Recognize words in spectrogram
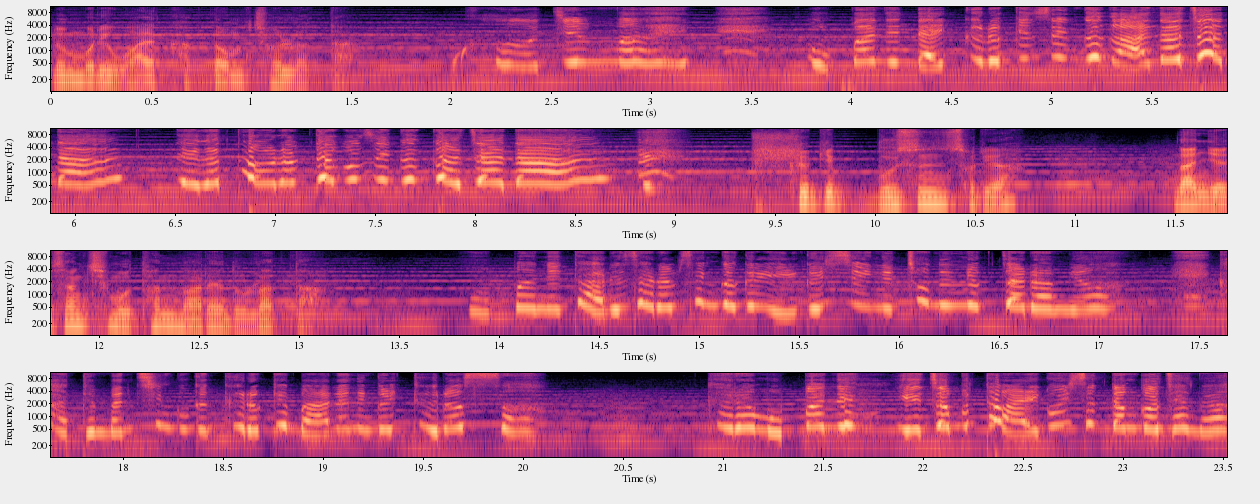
눈물이 왈칵 넘쳐 흘렀다. 거짓말. 오빠는 날 그렇게 생각 안 하잖아. 내가 더럽다고 생각하잖아. 그게 무슨 소리야? 난 예상치 못한 말에 놀랐다. 오빠는 다른 사람 생각을 읽을 수 있는 초능력자라며 같은 반 친구가 그렇게 말하는 걸 들었어. 그럼 오빠는 예전부터 알고 있었던 거잖아.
